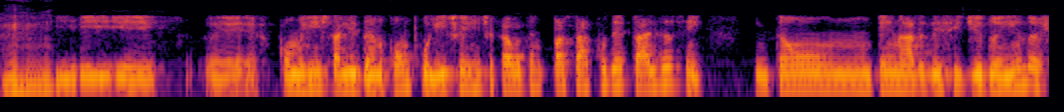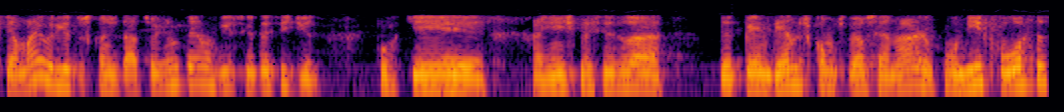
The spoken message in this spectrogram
Uhum. E é, como a gente está lidando com política, a gente acaba tendo que passar por detalhes assim. Então, não tem nada decidido ainda. Acho que a maioria dos candidatos hoje não tem um vice decidido, porque a gente precisa, dependendo de como tiver o cenário, unir forças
